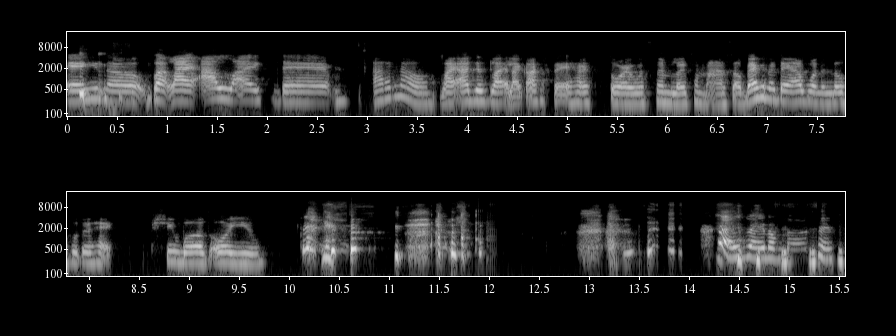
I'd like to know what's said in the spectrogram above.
and you know, but like I like that. I don't know. Like I just like like I said, her story was similar to mine. So back in the day, I want to know who the heck she was or you. I paid them no attention.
